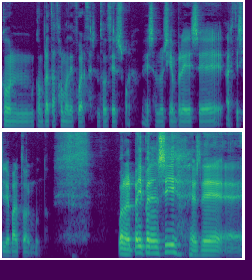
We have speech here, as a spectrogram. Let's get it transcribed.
con, plataforma de fuerzas. Entonces, bueno, eso no siempre es eh, accesible para todo el mundo. Bueno, el paper en sí es de, eh,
